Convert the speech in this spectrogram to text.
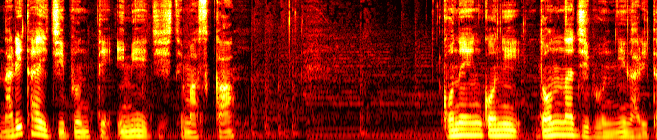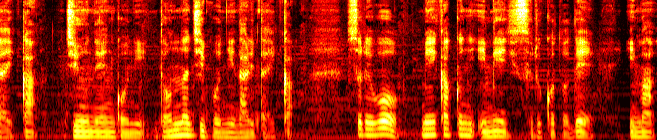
なりたい自分ってイメージしてますか？?5 年後にどんな自分になりたいか、10年後にどんな自分になりたいか、それを明確にイメージすることで、今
